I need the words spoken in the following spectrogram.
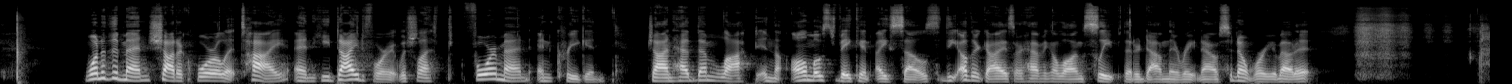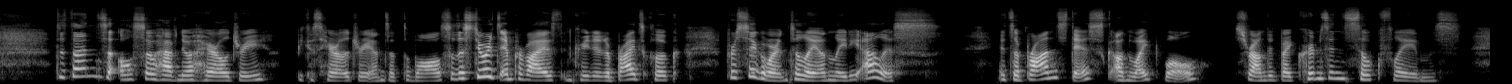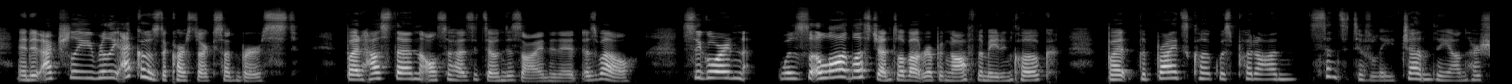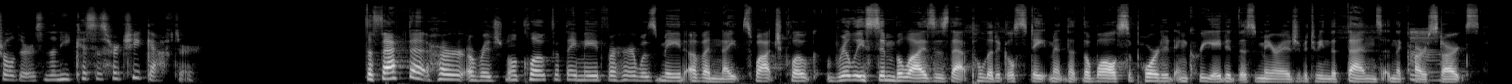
One of the men shot a quarrel at Ty, and he died for it, which left four men and Cregan. Jon had them locked in the almost vacant ice cells. The other guys are having a long sleep that are down there right now, so don't worry about it. The Thuns also have no heraldry, because heraldry ends at the wall, so the stewards improvised and created a bride's cloak for Sigorn to lay on Lady Alys. It's a bronze disc on white wool, surrounded by crimson silk flames, and it actually really echoes the Karstark sunburst. But House Thenn also has its own design in it as well. Sigorn was a lot less gentle about ripping off the maiden cloak, but the bride's cloak was put on sensitively, gently on her shoulders, and then he kisses her cheek after. The fact that her original cloak that they made for her was made of a Night's Watch cloak really symbolizes that political statement that the Wall supported and created this marriage between the Thenns and the. Karstarks. Mm.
